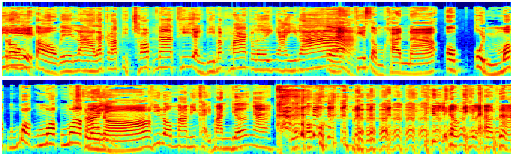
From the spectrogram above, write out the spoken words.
ี่ตรงต่อเวลาและรับผิดชอบหน้าที่อย่างดีมากๆเลยไงล่ะและที่สำคัญนะ อบ อุ่นมากมากมากมากๆเลยเนาะพี่โลมามีไขมันเยอะไงเลยอบอุ่นพี่เหลือมอีกแล้วนะ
